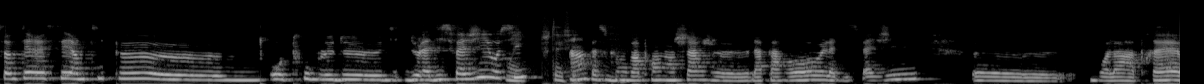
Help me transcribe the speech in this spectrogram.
s'intéresser un petit peu euh, aux troubles de, de, la dysphagie aussi, tout à fait. Hein, parce qu'on mhm. va prendre en charge euh, la parole, la dysphagie. Euh, voilà, après,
